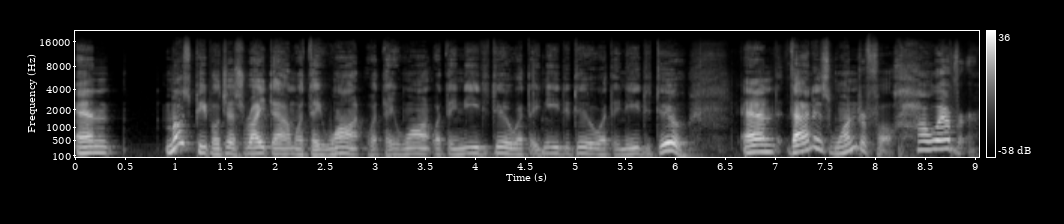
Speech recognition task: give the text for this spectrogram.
And most people just write down what they want, what they want, what they need to do, what they need to do, what they need to do. And that is wonderful. However,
